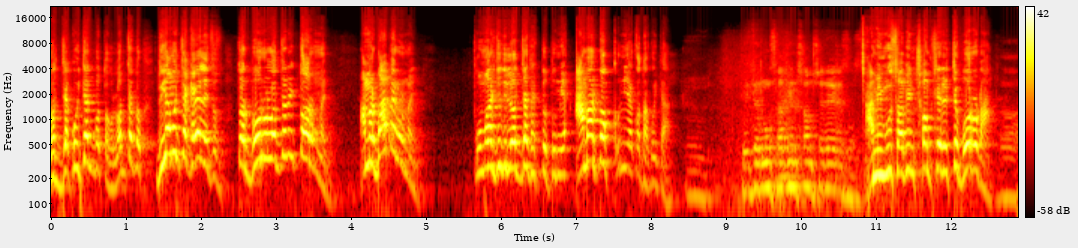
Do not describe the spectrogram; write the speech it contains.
লজ্জা কই থাকব তো? লজ্জা তো দুই আমুচ্চা খেয়ে লেছ তোর বড় লজ্জা নেই তোর নাই। আমার বাপেরও নাই। তোমার যদি লজ্জা থাকতো তুমি আমার পক্ষ নিয়ে কথা কইতা। তুই তো মুসাফিন শমশের গেছিস। আমি মুসাবিন শমশেরের চেয়ে হ্যাঁ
